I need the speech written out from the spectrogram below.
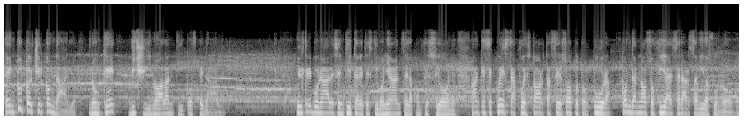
e in tutto il circondario, nonché vicino all'antico ospedale. Il tribunale, sentite le testimonianze e la confessione, anche se questa fu estorta sotto tortura, condannò Sofia a essere arsa viva sul rogo.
